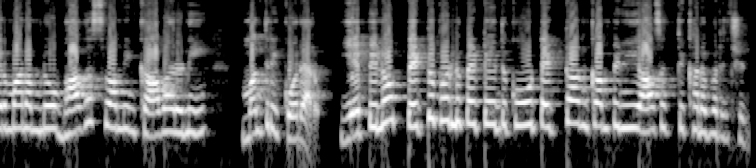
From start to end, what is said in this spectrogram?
నిర్మాణంలో భాగస్వామ్యం కావాలని మంత్రి కోరారు. ఏపీలో పెట్టుబడులు పెట్టేందుకు టెక్టాన్ కంపెనీ ఆసక్తి కనబరించింది.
